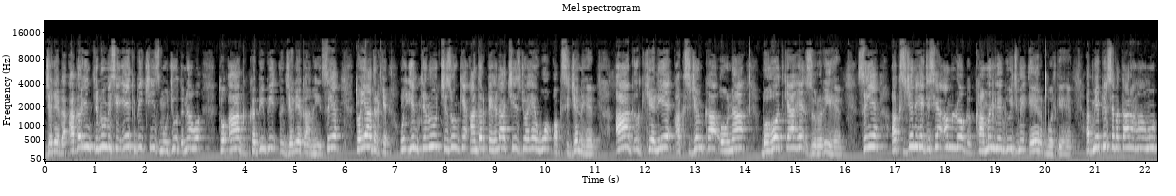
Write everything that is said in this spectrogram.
جلے گا۔ اگر ان تینوں میں سے ایک بھی چیز موجود نہ ہو، تو آگ کبھی بھی جلے گا نہیں۔ سے تو یاد رکھیں ان تینوں چیزوں کے اندر پہلا چیز جو ہے وہ آکسیجن ہے۔ آگ کے لیے آکسیجن کا ہونا بہت کیا ہے ضروری ہے۔ صحیح ہے، آکسیجن ہے جسے ہم لوگ کامن لینگویج میں ایئر بولتے ہیں۔ اب میں پھر سے بتا رہا ہوں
